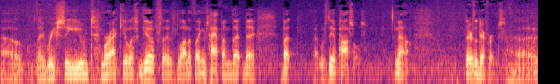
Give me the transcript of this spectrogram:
Uh, they received miraculous gifts. There's a lot of things happened that day. But that was the apostles. Now, there's a difference. Uh,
